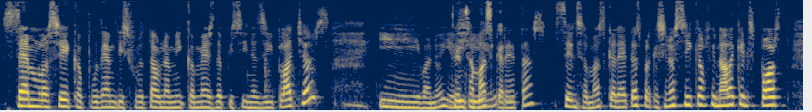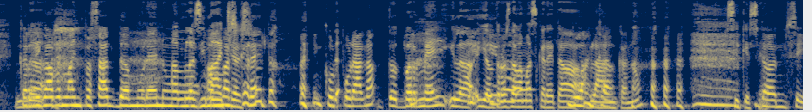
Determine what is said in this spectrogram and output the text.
sembla ser que podem disfrutar una mica més de piscines i platges, i, bueno, i Sense així, mascaretes? sense mascaretes, perquè si no sí que al final aquells posts que De- arribaven l'any passat de moreno Amb les amb imatges. mascareta incorporada. Tot vermell i, la, i el tros de la mascareta blanca, Blanca. no? Sí que és cert. Doncs sí.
